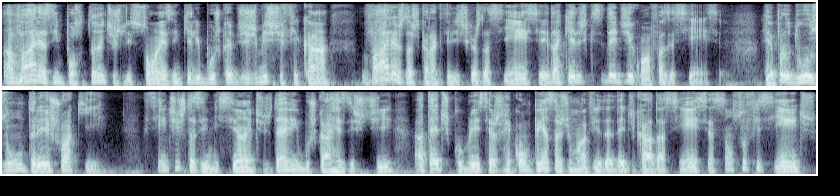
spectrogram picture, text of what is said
Há várias importantes lições em que ele busca desmistificar várias das características da ciência e daqueles que se dedicam a fazer ciência. Reproduzo um trecho aqui. Cientistas iniciantes devem buscar resistir até descobrir se as recompensas de uma vida dedicada à ciência são suficientes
